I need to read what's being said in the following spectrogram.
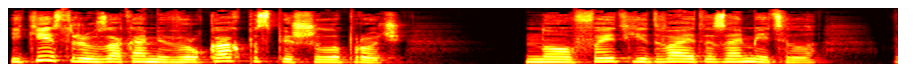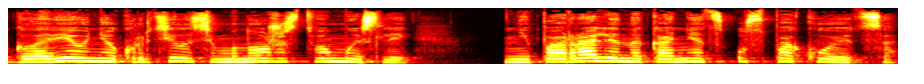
И Кей с рюкзаками в руках поспешила прочь. Но Фейт едва это заметила. В голове у нее крутилось множество мыслей. Не пора ли, наконец, успокоиться?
